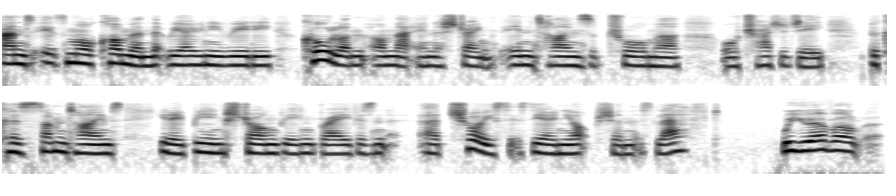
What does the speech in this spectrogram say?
And it's more common that we only really call on, on that inner strength in times of trauma or tragedy because sometimes, you know, being strong, being brave isn't a choice, it's the only option that's left. Were you ever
